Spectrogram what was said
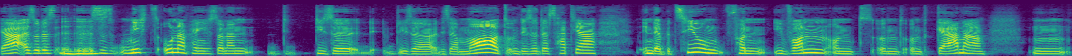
Ja, also das mhm. es ist nichts unabhängig, sondern diese, dieser, dieser Mord und diese, das hat ja in der Beziehung von Yvonne und, und, und Gerner mh,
